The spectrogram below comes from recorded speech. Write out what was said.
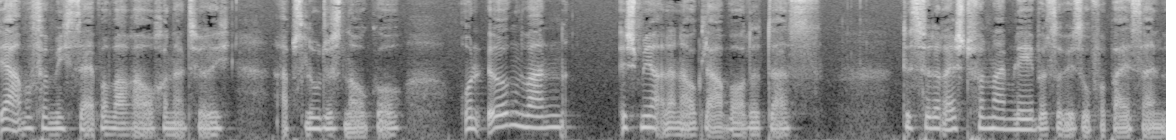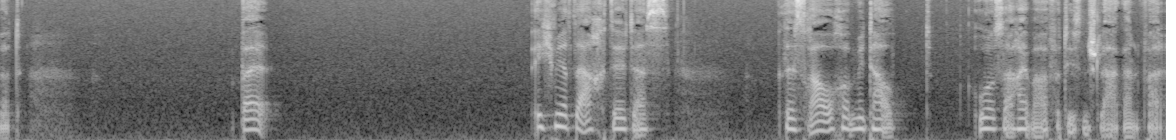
Ja, aber für mich selber war Rauchen natürlich absolutes No-Go. Und irgendwann ist mir dann auch klar geworden, dass das für den Rest von meinem Leben sowieso vorbei sein wird. Weil ich mir dachte, dass das Rauchen mit Haupt, Ursache war für diesen Schlaganfall.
